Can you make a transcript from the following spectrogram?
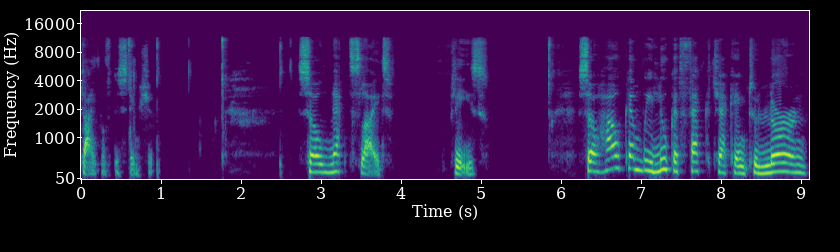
type of distinction. So next slide, please. So how can we look at fact checking to learn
